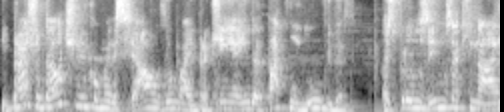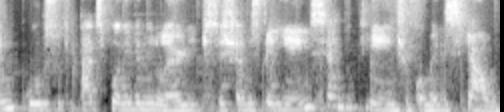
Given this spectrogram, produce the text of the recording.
E para ajudar o time comercial, viu, Mai, para quem ainda está com dúvida, nós produzimos aqui na área um curso que está disponível no Learning, que se chama Experiência do Cliente Comercial.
